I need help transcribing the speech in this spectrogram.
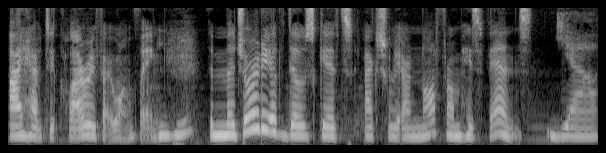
I have to clarify one thing. The majority of those gifts actually are not from his fans. Yeah,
